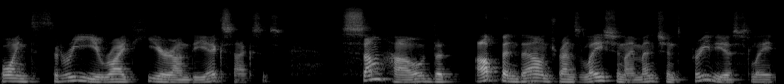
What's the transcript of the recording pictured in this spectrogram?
point 3 right here on the x-axis. Somehow the up and down translation I mentioned previously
